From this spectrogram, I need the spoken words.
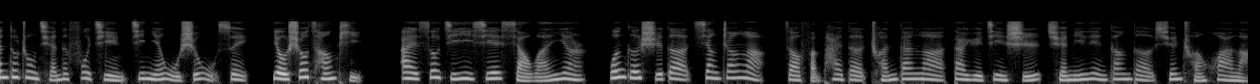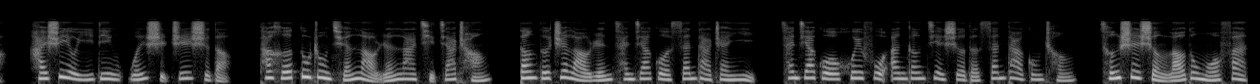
安杜仲全的父亲今年五十五岁，有收藏癖，爱搜集一些小玩意儿，文革时的像章啦，造反派的传单啦，大跃进时全民炼钢的宣传画啦，还是有一定文史知识的。他和杜仲全老人拉起家常，当得知老人参加过三大战役，参加过恢复鞍钢建设的三大工程，曾是省劳动模范，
